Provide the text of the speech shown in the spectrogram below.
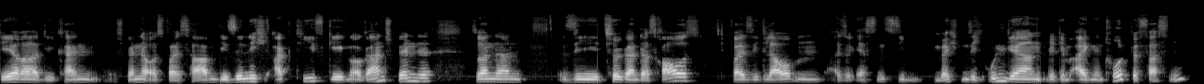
derer, die keinen Spendeausweis haben, die sind nicht aktiv gegen Organspende, sondern sie zögern das raus, weil sie glauben, also erstens, sie möchten sich ungern mit dem eigenen Tod befassen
